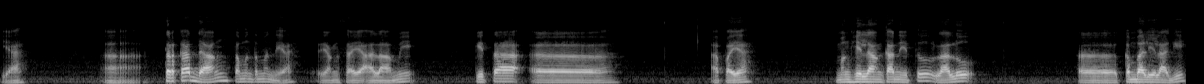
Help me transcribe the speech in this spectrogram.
ya. Uh, terkadang teman-teman ya, yang saya alami kita uh, apa ya menghilangkan itu lalu uh, kembali lagi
